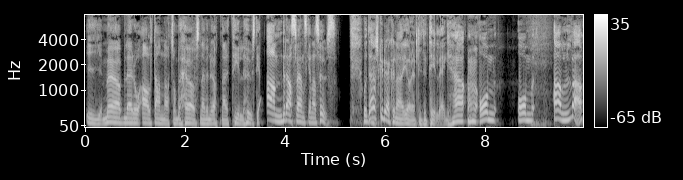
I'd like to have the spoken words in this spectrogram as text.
i möbler och allt annat som behövs när vi nu öppnar ett till hus. Det är andra svenskarnas hus. Och där skulle jag kunna göra ett litet tillägg. Om, om alla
